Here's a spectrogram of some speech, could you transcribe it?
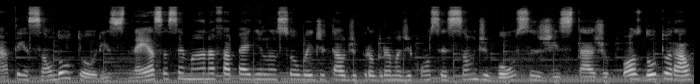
Atenção, doutores! Nessa semana, a FAPEG lançou o edital de programa de concessão de bolsas de estágio pós-doutoral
